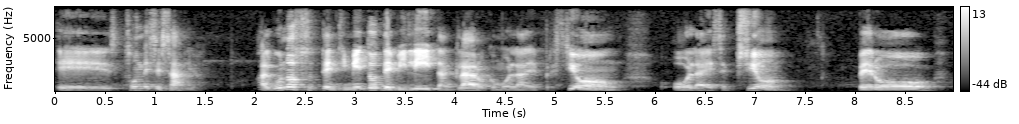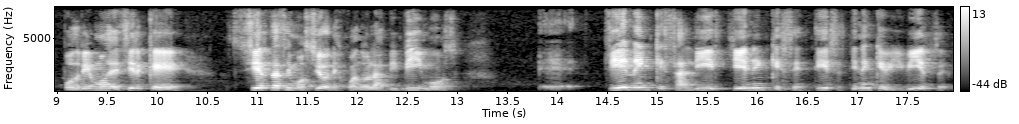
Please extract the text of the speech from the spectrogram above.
eh, son necesarios algunos sentimientos debilitan, claro, como la depresión o la decepción, pero podríamos decir que ciertas emociones cuando las vivimos eh, tienen que salir, tienen que sentirse, tienen que vivirse.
